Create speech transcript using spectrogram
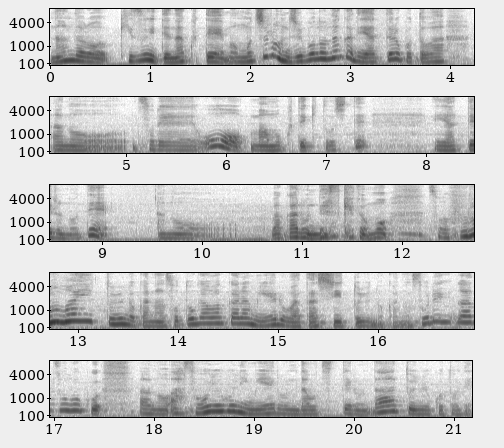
なんだろう気づいてなくて、まあ、もちろん自分の中でやってることはあのそれを、ま、目的としてやってるのであのわかるんですけどもその振る舞いというのかな外側から見える私というのかなそれがすごくあのあそういうふうに見えるんだ映ってるんだということで。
